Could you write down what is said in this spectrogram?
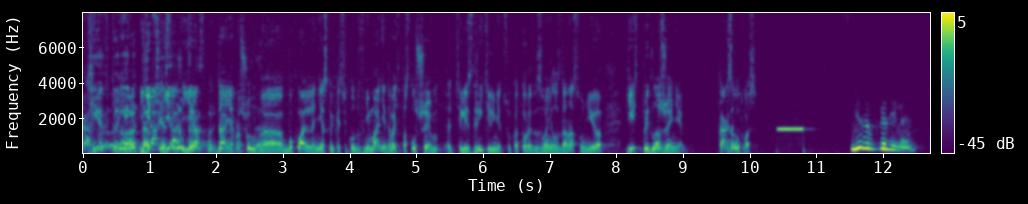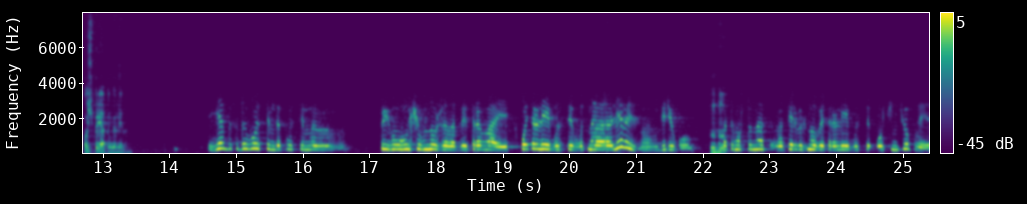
раз, тех, кто едет на Я- я- общественном я- транспорте. да, я прошу э, буквально несколько секунд внимания. Давайте послушаем э, телезрительницу, которая дозвонилась до нас. У нее есть предложение. Как зовут вас? Меня зовут Галина. Очень приятно, Галина. Я бы с удовольствием, допустим, при- еще умножила бы трамваи, ой, троллейбусы вот на левой э, берегу, потому что у нас, во-первых, новые троллейбусы очень теплые,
